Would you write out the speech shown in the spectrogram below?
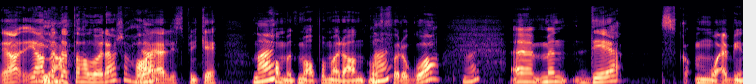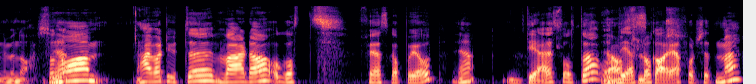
Ja, ja men Ja. dette halvåret her så har Ja. jeg liksom ikke Nei. kommet meg opp om morgenen og Nei. for å gå. Nei. Eh, men det skal, må jeg begynne med nå. Så Ja. nå har jeg vært ute hver dag og gått før jeg skal på jobb. Ja. Det er jeg stolt av, og Ja, det flott. skal jeg fortsette med.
